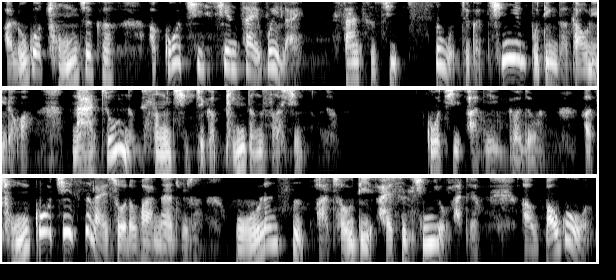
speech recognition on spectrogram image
啊，如果从这个啊过去、现在、未来三十七四维这个轻言不定的道理的话，那就能升起这个平等舍心。过去啊，第一个对吧？啊，从过去式来说的话，那就是无论是啊仇敌还是亲友啊，这样啊，包括我们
